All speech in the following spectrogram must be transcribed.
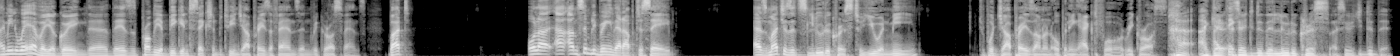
I mean, wherever you're going, there, there's probably a big intersection between Jah Prayzah fans and Rick Ross fans. But all I, I- I'm simply bringing that up to say, as much as it's ludicrous to you and me to put Jah Prayzah on an opening act for Rick Ross, I get. I, think- see what you did there, ludicrous. I see what you did there.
